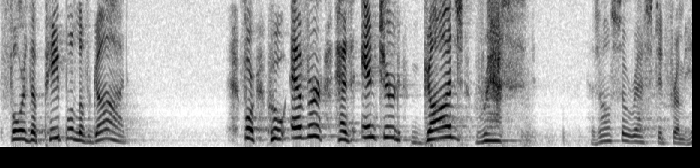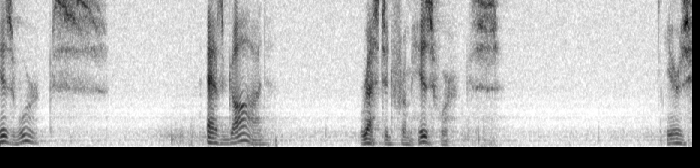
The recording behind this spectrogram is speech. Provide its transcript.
for the people of God. For whoever has entered God's rest has also rested from his works, as God rested from his works. Here's,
